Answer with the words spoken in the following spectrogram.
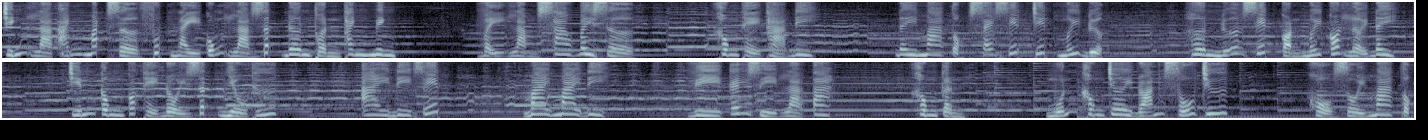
Chính là ánh mắt giờ phút này cũng là rất đơn thuần thanh minh. Vậy làm sao bây giờ? Không thể thả đi. Đây ma tộc sẽ giết chết mới được. Hơn nữa giết còn mới có lợi đây. Chiến công có thể đổi rất nhiều thứ. Ai đi giết? Mai mai đi. Vì cái gì là ta? Không cần. Muốn không chơi đoán số chứ? Khổ rồi ma tộc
